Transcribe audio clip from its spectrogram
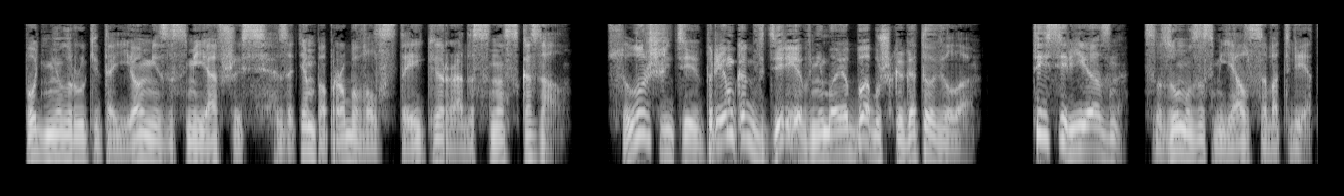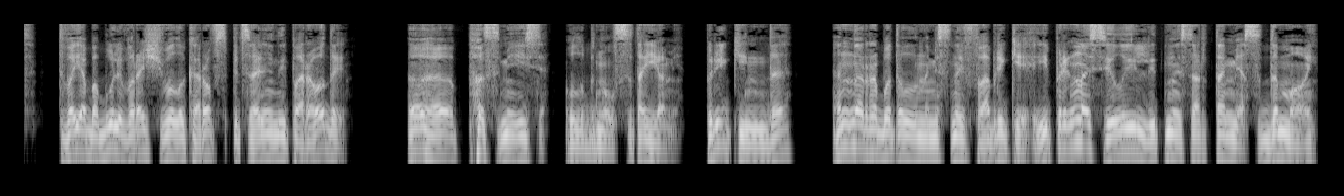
Поднял руки Тайоми, засмеявшись, затем попробовал стейк и радостно сказал. «Слушайте, прям как в деревне моя бабушка готовила». «Ты серьезно?» — Сузуму засмеялся в ответ. Твоя бабуля выращивала коров специальной породы?» «Ага, посмейся», — улыбнулся Тайоми. «Прикинь, да? Она работала на мясной фабрике и приносила элитные сорта мяса домой».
